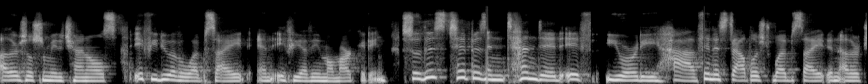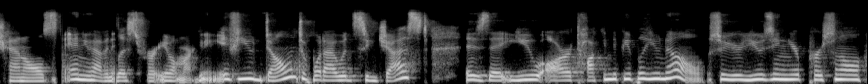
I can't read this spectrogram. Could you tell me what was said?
other social media channels, if you do have a website and if you have email marketing. So, this tip is intended if you already have an established website and other channels and you have a list for email marketing. If you don't, what I would suggest is that you are talking to people you know. So, you're using your personal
